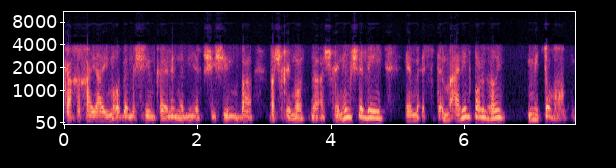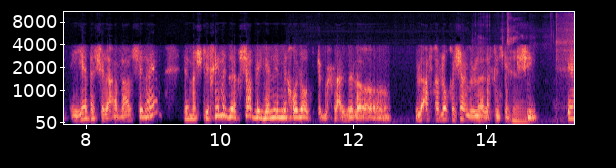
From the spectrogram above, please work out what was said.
ככה חיה עם עוד אנשים כאלה, נניח קשישים בשכנות, השכנים שלי, הם מעלים כל הדברים מתוך ידע של העבר שלהם, ומשליכים את זה עכשיו לענייני מכולות, שבכלל זה לא, לא אף אחד לא חשב לא להכניס כן. לקשישים. כן.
